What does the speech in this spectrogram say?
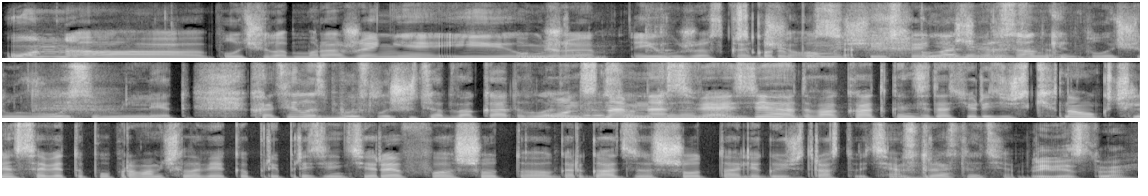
он э, получил обморожение и уже, и уже скончался. Помощи, если Владимир Санкин да. получил 8 лет. Хотелось бы услышать адвоката Владимира Он с нами Санкина, на связи, да. адвокат, кандидат юридических наук, член Совета по правам человека при президенте РФ, Шот Гаргадзе. Шот Олегович, здравствуйте. Здравствуйте. Приветствую.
